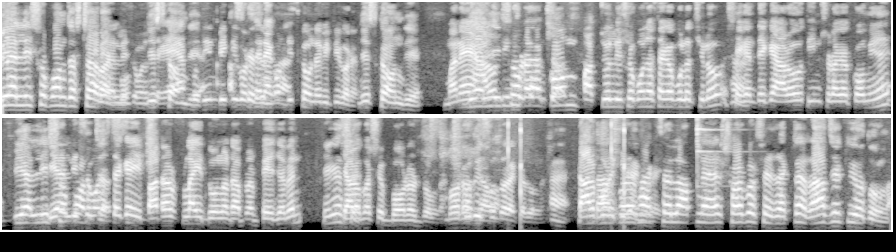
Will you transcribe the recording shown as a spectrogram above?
বিয়াল্লিশশো পঞ্চাশ টাকা রাখব। ডিসকাউন্ট দিয়ে। এতদিন বিক্রি করতেন এখন ডিসকাউন্টে বিক্রি করেন। ডিসকাউন্ট দিয়ে। মানে আরও 4250 তিনশো টাকা কম টাকা বলেছিল সেখান থেকে আরও তিনশো টাকা কমিয়ে বিয়াল্লিশশো বিয়াল্লিশশো পঞ্চাশ পঞ্চাশ। টাকা এই বাটারফ্লাই দোলনাটা আপনার পেয়ে যাবেন। ঠিক আছে? চারপাশে বর্ডার দোলনা। খুবই সুন্দর একটা দোলনা। হ্যাঁ। তারপরে কি থাকছে হলো আপনার সর্বশেষ একটা রাজকীয় দোলনা।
